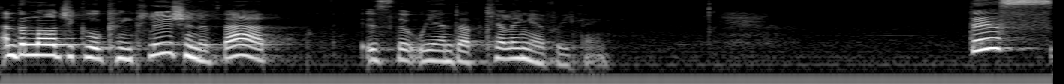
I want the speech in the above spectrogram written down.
And the logical conclusion of that is that we end up killing everything. This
